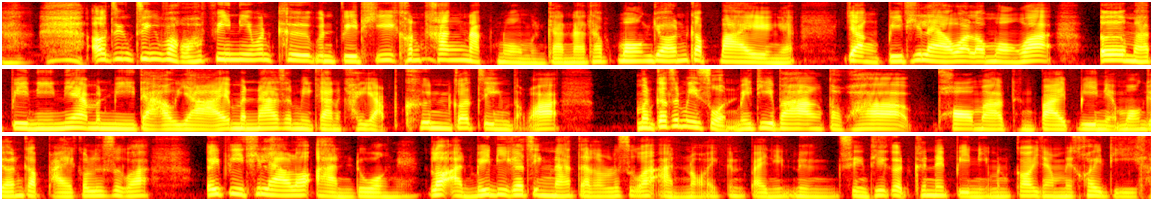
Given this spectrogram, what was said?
นะเอาจริง ๆ บอกว่าปีนี้มันคือเป็นปีที่ค่อนข้างหนักหน่วงเหมือนกันนะถ้ามองย้อนกลับไปอย่างเงี้ยอย่างปีที่แล้วอะเรามองว่า เออมาปีนี้เนี่ยมันมีดาวย้าย มันน่าจะมีการขยับขึ้นก็จริง แต่ว่ามันก็จะมีส่วนไม่ดีบ้าง แต่ว่าพอมาถึงปลายปีเนี่ยมองย้อนกลับไปก็รู้สึกว่า เอ้ยปีที่แล้วเราอ่านดวงเนี่ยเราอ่านไม่ดีก็จริงนะ แต่เรารู้สึกว่าอ่านน้อยเกินไปนิดนึง สิ่งที่เกิดขึ้นในปีนี้มันก็ยังไม่ค่อยดีข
